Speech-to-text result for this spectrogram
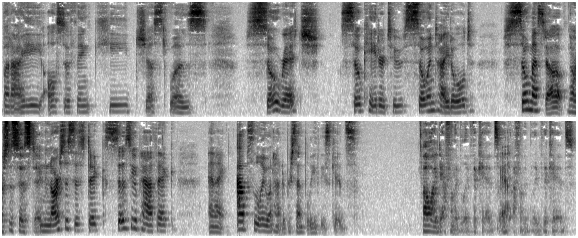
but I also think he just was so rich, so catered to, so entitled, so messed up, Narcissistic. narcissistic, sociopathic, and I absolutely 100% believe these kids. Oh, I definitely believe the kids. I definitely believe the kids.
